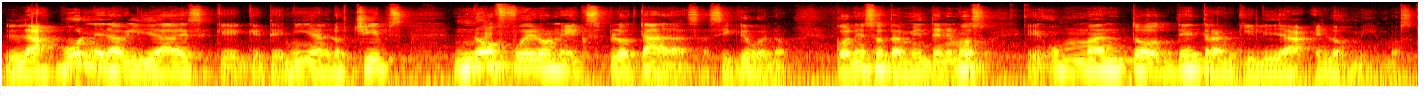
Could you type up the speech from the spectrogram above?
las vulnerabilidades que, tenían los chips no fueron explotadas. Así que bueno, con eso también tenemos eh, un manto de tranquilidad en los mismos.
